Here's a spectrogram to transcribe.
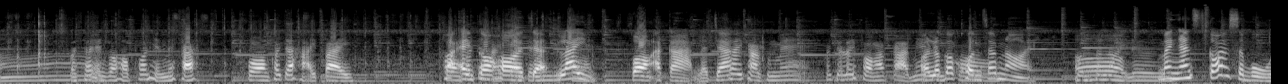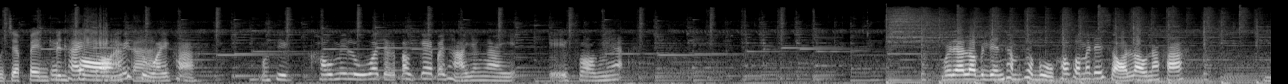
อ๋อเราใช้แอลกอฮอล์พ่นเห็นไหมคะ ฟองเขาจะหายไปเพราะแอลกอฮอล์จะไล่ ฟองอากาศเหรอจ๊ะใช่ค่ะคุณแม่เขาจะไล่ฟองอากาศไม่อ๋อให้แล้วก็เป็คนฟองสักหน่อยคนสักหน่อยหนึงไม่งั้นก้อนสบู่จะเป็นคเป็นล้ายฟๆอฟองงอาไม่กาศสวยค่ะ บางทีเขาไม่รู้ว่าจะต้องแก้ปัญหายังไงไอ้ฟองเนี้ยเวลาเราไปเรียนทำสบู่เขาก็ไม่ได้สอนเรานะคะอื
